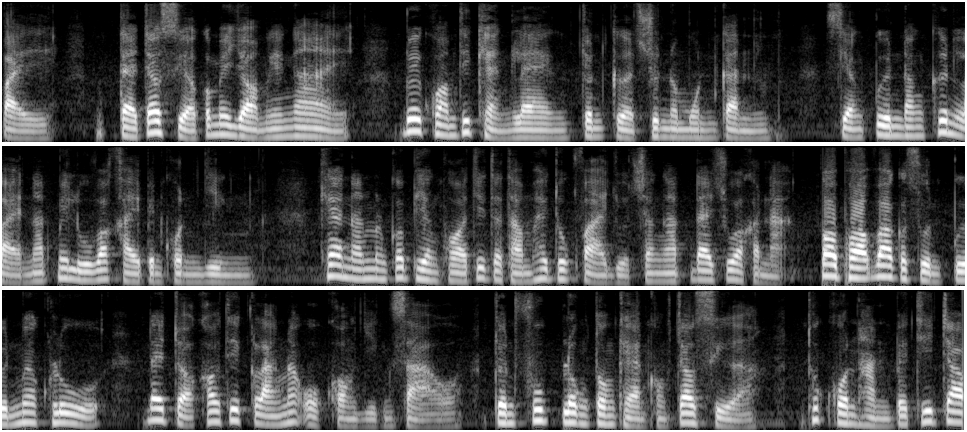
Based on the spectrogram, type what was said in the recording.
ไป แต่เจ้าเสือก็ไม่ยอมง่ายๆ ด้วยความที่แข็งแรงจนเกิดชุนมุนกัน เสียงปืนดังขึ้นหลายนัดไม่รู้ว่าใครเป็นคนยิง แค่นั้นมันก็เพียงพอที่จะทำให้ทุกฝ่ายหยุดชะงัดได้ชั่วขณะ ก็เพราะว่ากระสุนปืนเมื่อครู่ ได้เจาะเข้าที่กลางหน้าอกของหญิงสาว จนฟุบลงตรงแขนของเจ้าเสือ ทุกคนหันไปที่เจ้า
